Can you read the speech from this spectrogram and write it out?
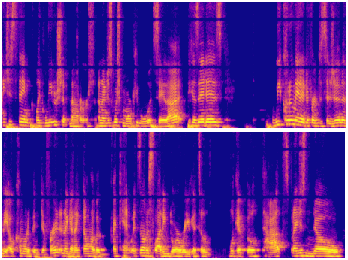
I just think like leadership matters. And I just wish more people would say that because it is, we could have made a different decision and the outcome would have been different. And again, I don't have a, I can't, it's not a sliding door where you get to look at both paths, but I just know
